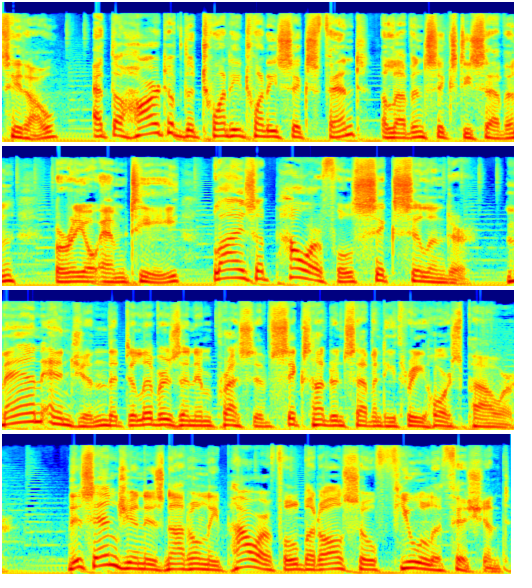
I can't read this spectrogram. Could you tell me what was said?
Zero. At the heart of the 2026 Fendt 1167 Vario MT lies a powerful six-cylinder, MAN engine that delivers an impressive 673 horsepower. This engine is not only powerful but also fuel efficient,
